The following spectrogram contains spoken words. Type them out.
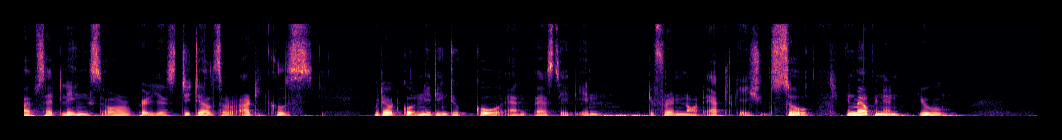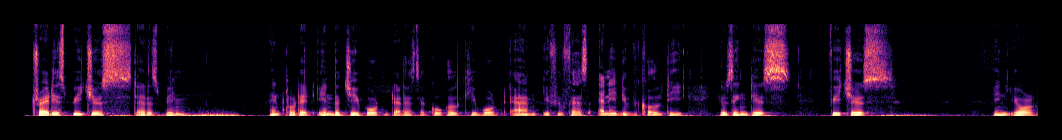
website links or various details or articles without needing to go and paste it in different Note applications. So in my opinion you try these features that is being included in the Gboard that is the Google keyboard and if you face any difficulty using these features in your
